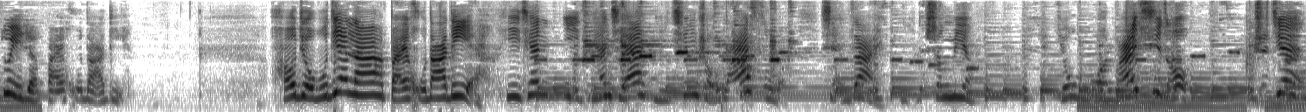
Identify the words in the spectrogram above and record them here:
对着白虎大帝。好久不见呐，白虎大帝！一千一年前你亲手打死我，现在你的生命由我来取走。只见。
